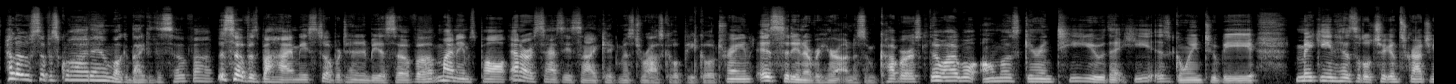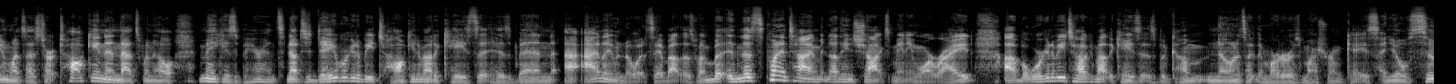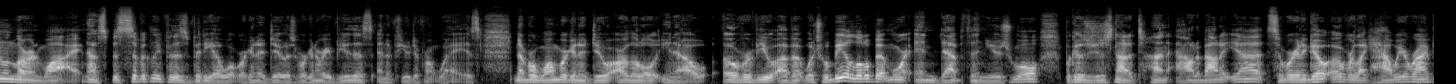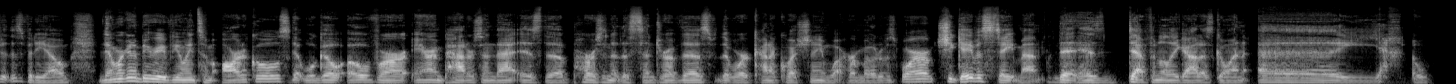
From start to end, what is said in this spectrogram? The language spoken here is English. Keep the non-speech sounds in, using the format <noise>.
Hello Sofa Squad and welcome back to the sofa. The sofa's behind me, still pretending to be a sofa. My name's Paul and our sassy sidekick Mr. Roscoe Pico Train is sitting over here under some covers, though I will almost guarantee you that he is going to be making his little chicken scratching once I start talking and that's when he'll make his appearance. Now today we're going to be talking about a case that has been, I don't even know what to say about this one, but in this point in time nothing shocks me anymore, right? Uh, but we're going to be talking about the case that has become known as like the murderous mushroom case and you'll soon learn why. Now specifically specifically for this video, what we're going to do is we're going to review this in a few different ways. Number one, we're going to do our little, you know, overview of it, which will be a little bit more in-depth than usual because there's just not a ton out about it yet. So we're going to go over like how we arrived at this video. Then we're going to be reviewing some articles that will go over Erin Patterson. That is the person at the center of this that we're kind of questioning what her motives were. She gave a statement that has definitely got us going, uh, yeah, okay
